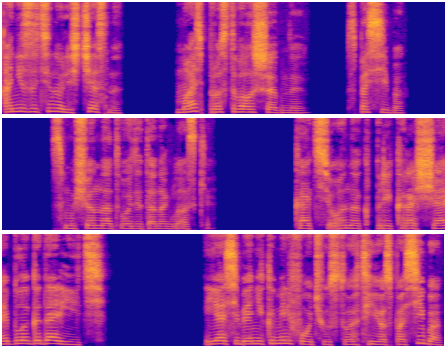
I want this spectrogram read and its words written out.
Они затянулись, честно. Мазь просто волшебная. Спасибо. Смущенно отводит она глазки. «Котенок, прекращай благодарить». Я себя не камильфо чувствую от ее спасибо.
